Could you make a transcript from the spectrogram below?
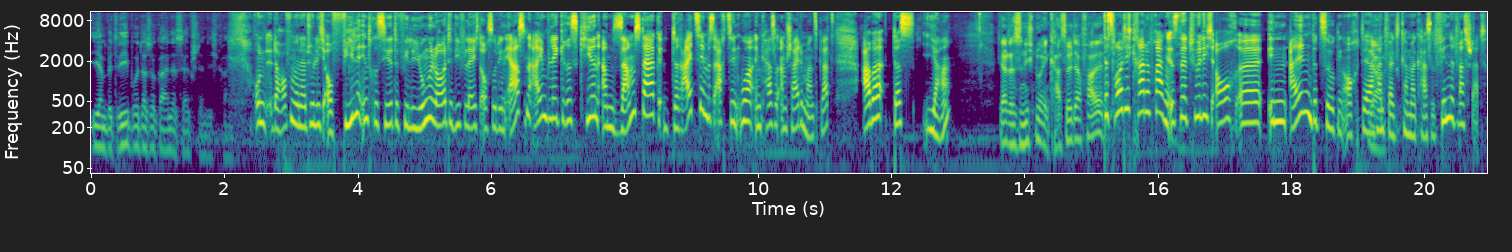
ihrem Betrieb oder sogar in der Selbstständigkeit. Und da hoffen wir natürlich auf viele Interessierte, viele junge Leute, die vielleicht auch so den ersten Einblick riskieren am Samstag 13 bis 18 Uhr in Kassel am Scheidemannsplatz. Aber das, ja, ja, das ist nicht nur in Kassel der Fall. Das wollte ich gerade fragen. Ist natürlich auch äh, in allen Bezirken auch der ja. Handwerkskammer Kassel. Findet was statt?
